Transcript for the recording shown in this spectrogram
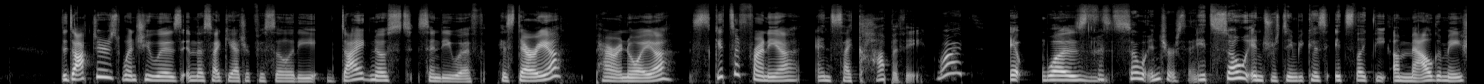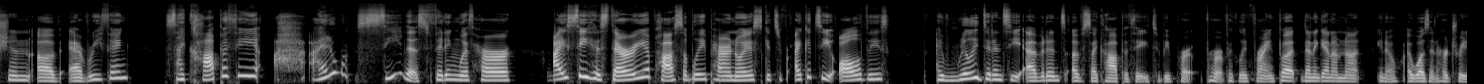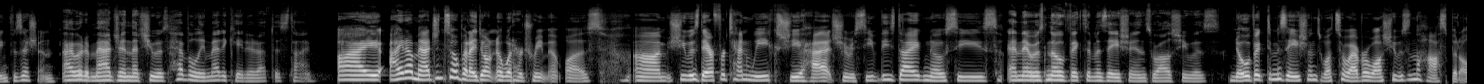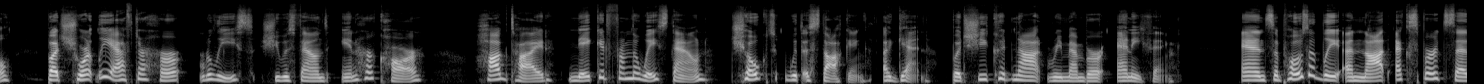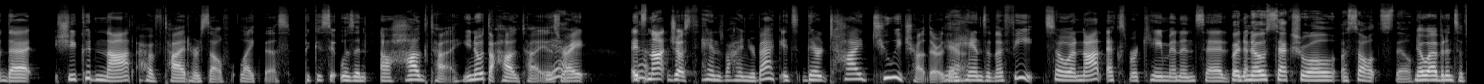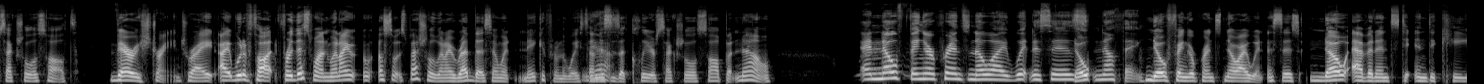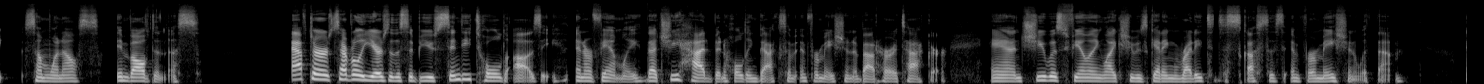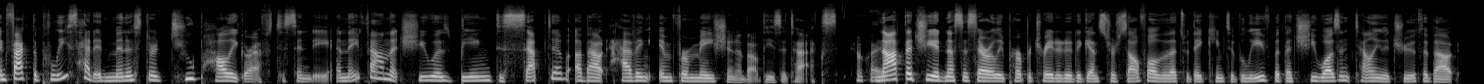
The doctors, when she was in the psychiatric facility, diagnosed Cindy with hysteria, paranoia, schizophrenia, and psychopathy. What? It was That's so interesting. it's so interesting because it's like the amalgamation of everything. Psychopathy, I don't see this fitting with her. I see hysteria, possibly paranoia, schizophrenia. I could see all of these. I really didn't see evidence of psychopathy, to be per- perfectly frank. But then again, I'm not, you know, I wasn't her treating physician. I would imagine that she was heavily medicated at this time. I I'd imagine so, but I don't know what her treatment was. Um, she was there for ten weeks. She had she received these diagnoses, And there was no victimizations while she was no victimizations whatsoever while she was in the hospital. But shortly after her release, she was found in her car, hogtied, naked from the waist down, choked with a stocking again. But she could not remember anything. And supposedly, a not expert said that she could not have tied herself like this because it was an, a hog tie. You know what the hog tie is, Yeah. right? It's not just hands behind your back. It's they're tied to each other, the hands and the feet. So a not expert came in and said, but no, sexual assault still. no evidence of sexual assault. Very strange, right? I would have thought for this one, when I also especially when I read this, I went naked from the waist down. This is a clear sexual assault, but no, And no fingerprints, no eyewitnesses, Nope. nothing. no fingerprints, no eyewitnesses, no evidence to indicate someone else involved in this. After several years of this abuse, Cindy told Ozzy and her family that she had been holding back some information about her attacker, and she was feeling like she was getting ready to discuss this information with them. In fact, the police had administered two polygraphs to Cindy, and they found that she was being deceptive about having information about these attacks. Okay. Not that she had necessarily perpetrated it against herself, although that's what they came to believe, but that she wasn't telling the truth about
